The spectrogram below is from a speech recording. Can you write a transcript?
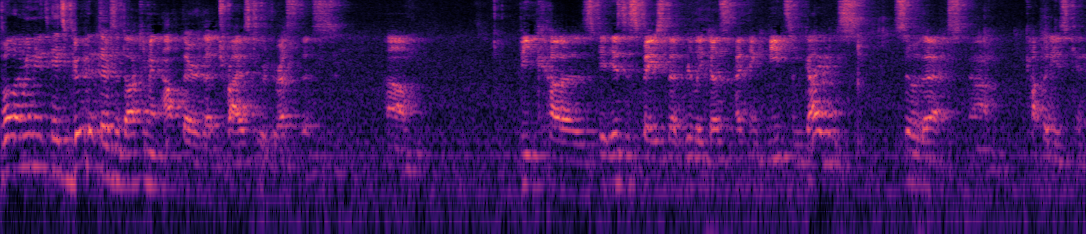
well, I mean, it, it's good that there's a document out there that tries to address this. Um, because it is a space that really does, I think, need some guidance so that um, companies can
